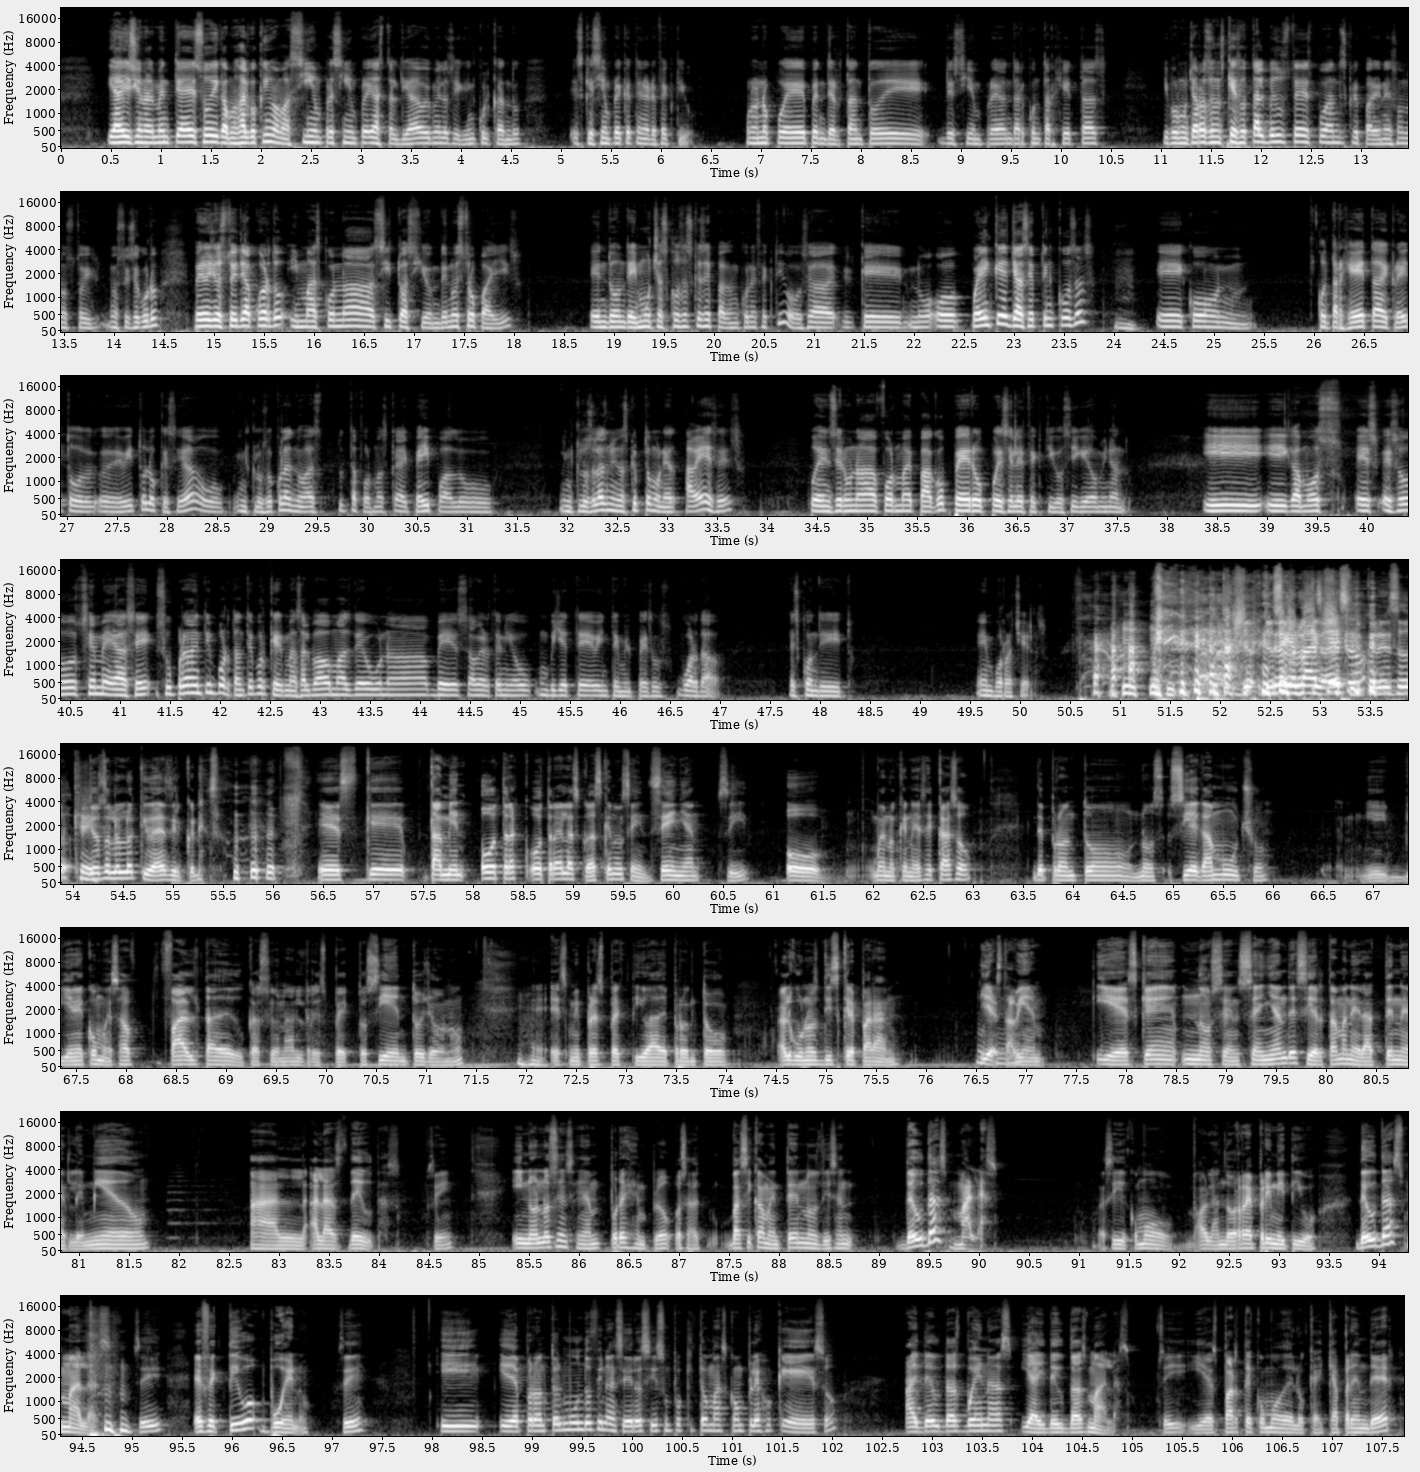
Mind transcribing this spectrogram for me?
Y adicionalmente a eso, digamos, algo que mi mamá siempre, siempre, y hasta el día de hoy me lo sigue inculcando, es que siempre hay que tener efectivo. Uno no puede depender tanto de, de siempre andar con tarjetas y por muchas razones que eso tal vez ustedes puedan discrepar en eso, no estoy, no estoy seguro, pero yo estoy de acuerdo y más con la situación de nuestro país, en donde hay muchas cosas que se pagan con efectivo, o sea, que no, o pueden que ya acepten cosas mm. eh, con, con tarjeta de crédito de débito, lo que sea, o incluso con las nuevas plataformas que hay, PayPal o incluso las mismas criptomonedas, a veces pueden ser una forma de pago, pero pues el efectivo sigue dominando. Y, digamos, es, eso se me hace supremamente importante porque me ha salvado más de una vez haber tenido un billete de 20 mil pesos guardado, escondidito, en borracheras. yo, yo, solo lo que eso, con eso yo solo lo que iba a decir con eso es que también otra, otra de las cosas que nos enseñan, ¿sí? O bueno, que en ese caso de pronto nos ciega mucho y viene como esa falta de educación al respecto, siento yo, ¿no? Es mi perspectiva, de pronto algunos discreparán y está bien. Y es que nos enseñan de cierta manera a tenerle miedo a las deudas, ¿sí? Y no nos enseñan, por ejemplo, o sea, básicamente nos dicen deudas malas. Así como hablando reprimitivo. Deudas malas, ¿sí? Efectivo bueno, ¿sí? Y, y de pronto el mundo financiero sí es un poquito más complejo que eso. Hay deudas buenas y hay deudas malas, ¿sí? Y es parte como de lo que hay que aprender.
